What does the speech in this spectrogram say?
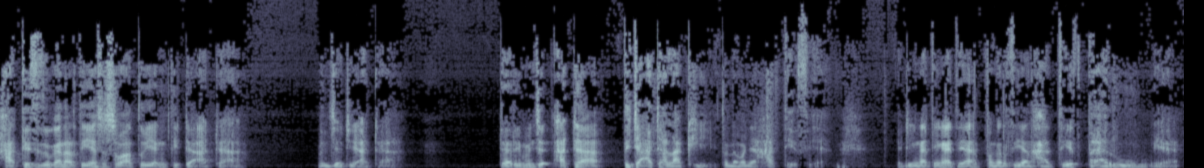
Hadis itu kan artinya sesuatu yang tidak ada menjadi ada. Dari menjadi ada tidak ada lagi. Itu namanya hadis ya. Jadi ingat-ingat ya, pengertian hadis baru ya.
